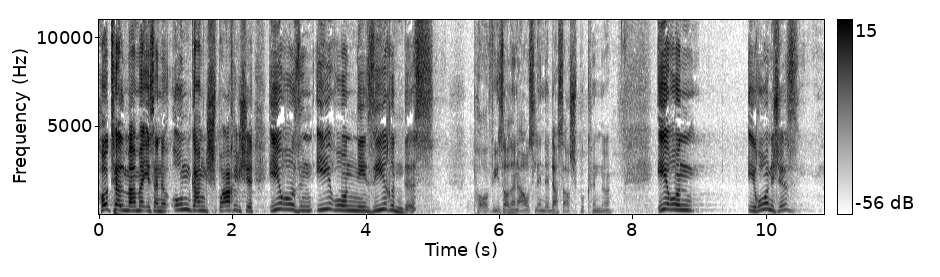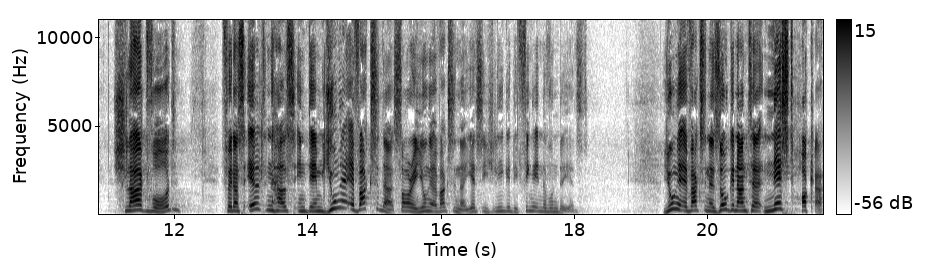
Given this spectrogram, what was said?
Hotelmama ist eine umgangssprachliche, ironisierendes, boah, wie soll ein Ausländer das ausspucken, ne? Iron, ironisches Schlagwort für das Elternhaus, in dem junge Erwachsene, sorry, junge Erwachsene, jetzt, ich liege die Finger in der Wunde jetzt, junge Erwachsene, sogenannte Nesthocker,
